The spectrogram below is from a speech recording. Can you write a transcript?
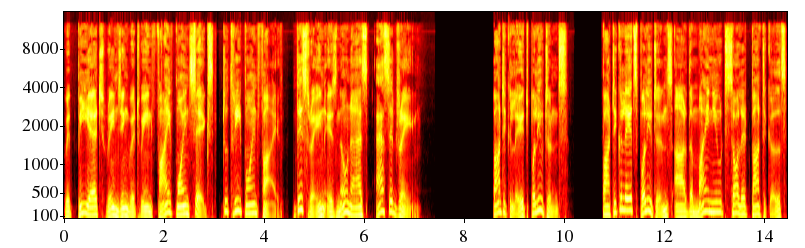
with pH ranging between 5.6 to 3.5. This rain is known as acid rain. Particulate pollutants Particulates pollutants are the minute solid particles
